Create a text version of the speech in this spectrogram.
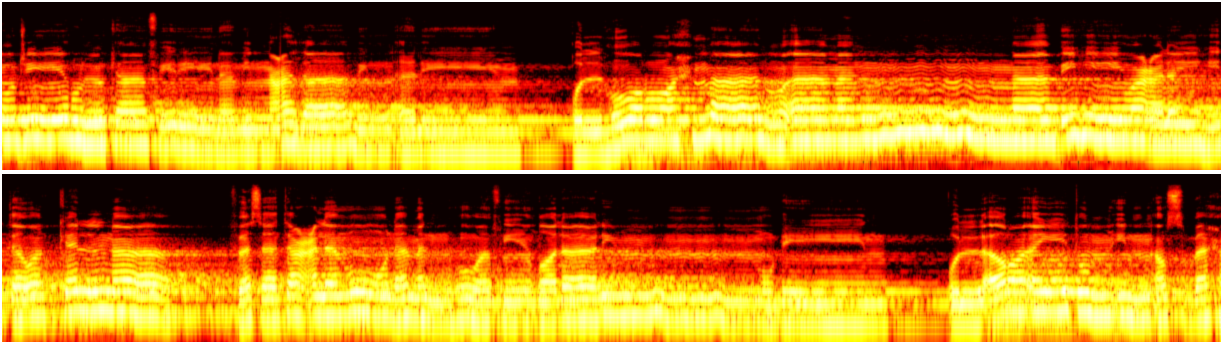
يجير الكافرين من عذاب أليم. قل هو الرحمن آمنا به وعليه توكلنا. فستعلمون من هو في ضلال مبين. قل أرأيتم إن أصبح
